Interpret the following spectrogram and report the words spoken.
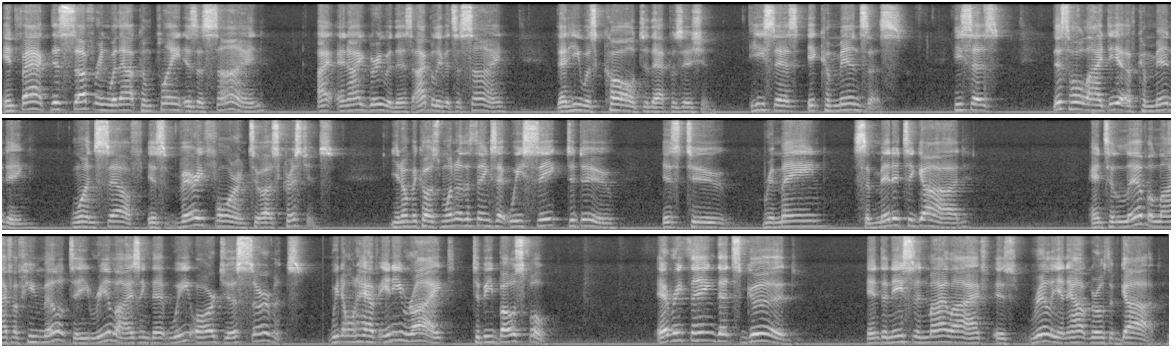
In fact, this suffering without complaint is a sign, I, and I agree with this, I believe it's a sign that he was called to that position. He says it commends us. He says this whole idea of commending oneself is very foreign to us Christians. You know, because one of the things that we seek to do is to remain submitted to God and to live a life of humility, realizing that we are just servants. We don't have any right to be boastful. Everything that's good in Denise and my life is really an outgrowth of God.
